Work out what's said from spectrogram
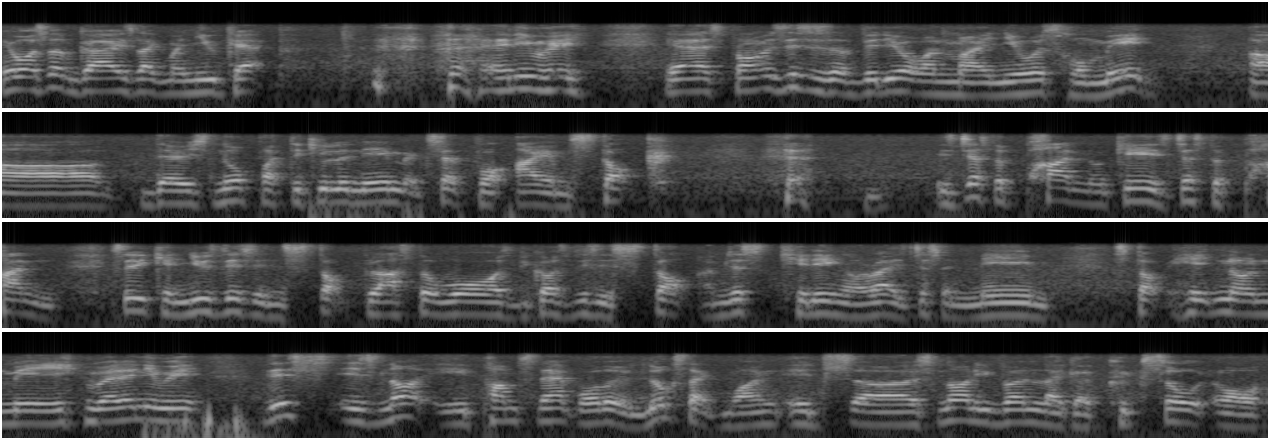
Hey what's up guys, like my new cap? anyway, yeah as promised this is a video on my newest homemade. Uh, there is no particular name except for I am stock. It's just a pun, okay? It's just a pun. So you can use this in stock blaster wars because this is stock. I'm just kidding, alright? It's just a name. Stop hating on me. But anyway, this is not a pump snap, although it looks like one. It's uh, it's not even like a Quixote or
